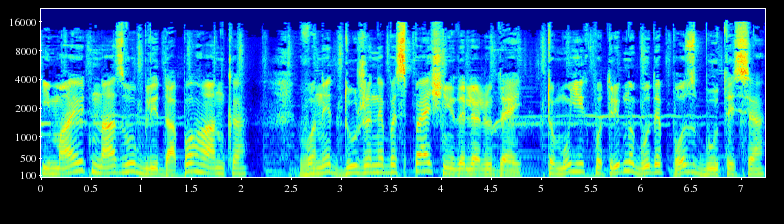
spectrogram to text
і мають назву бліда поганка. Вони дуже небезпечні для людей, тому їх потрібно буде позбутися.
